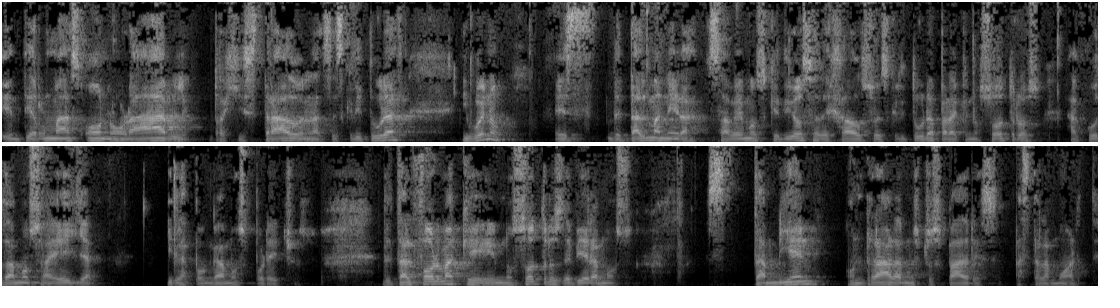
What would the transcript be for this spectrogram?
entierro más honorable registrado en las escrituras y bueno, es de tal manera, sabemos que Dios ha dejado su escritura para que nosotros acudamos a ella y la pongamos por hechos. De tal forma que nosotros debiéramos también honrar a nuestros padres hasta la muerte.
